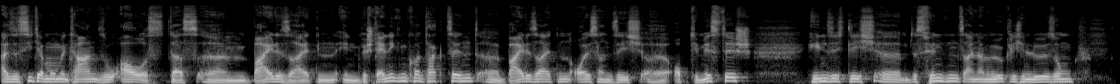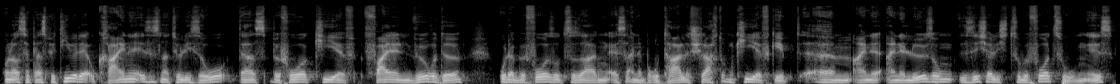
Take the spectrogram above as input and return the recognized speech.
Also es sieht ja momentan so aus, dass ähm, beide Seiten in beständigem Kontakt sind. Äh, beide Seiten äußern sich äh, optimistisch hinsichtlich äh, des Findens einer möglichen Lösung. Und aus der Perspektive der Ukraine ist es natürlich so, dass bevor Kiew fallen würde oder bevor sozusagen es eine brutale Schlacht um Kiew gibt, ähm, eine, eine Lösung sicherlich zu bevorzugen ist.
